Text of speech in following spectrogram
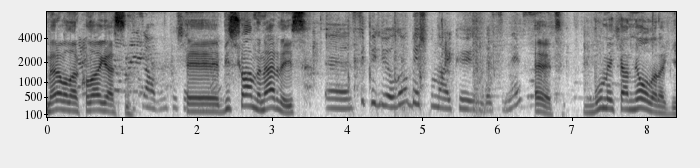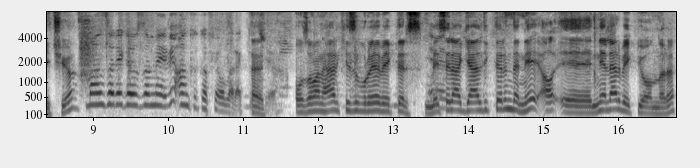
Merhabalar kolay gelsin. Sağ olun, teşekkürler. Ee, biz şu anda neredeyiz? Ee, Spil yolu Beşpınar köyündesiniz. Evet. Bu mekan ne olarak geçiyor? Manzara Gözleme Evi Anka Kafe olarak Evet. geçiyor. O zaman herkesi buraya bekleriz. Mesela geldiklerinde ne e, neler bekliyor onları?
